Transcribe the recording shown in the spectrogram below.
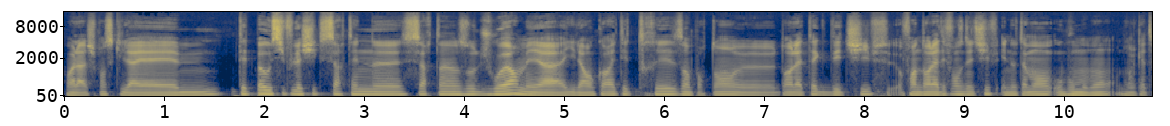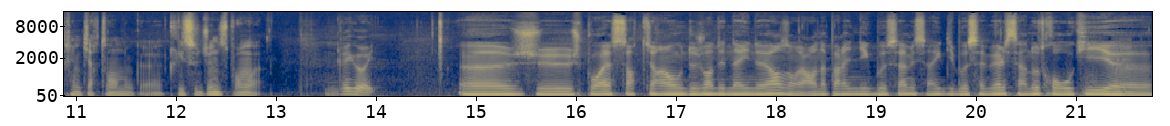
Voilà, je pense qu'il a euh, peut-être pas aussi flashy que certaines, euh, certains autres joueurs, mais euh, il a encore été très important dans l'attaque des Chiefs, enfin dans la défense des Chiefs, et notamment au bon moment, dans le quatrième quart-temps. Donc Chris Jones pour moi. Grégory. je, je, pourrais sortir un ou deux joueurs des Niners. Alors on a parlé de Nick Bossa, mais c'est vrai que Dibo Samuel, c'est un autre rookie mm-hmm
